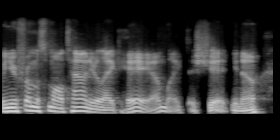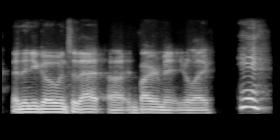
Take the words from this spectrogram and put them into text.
when you're from a small town, you're like, hey, I'm like this shit, you know? And then you go into that uh, environment and you're like, eh,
